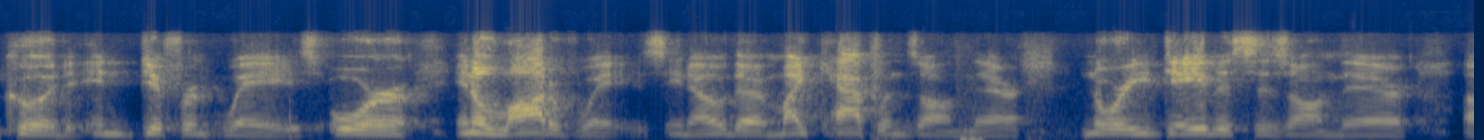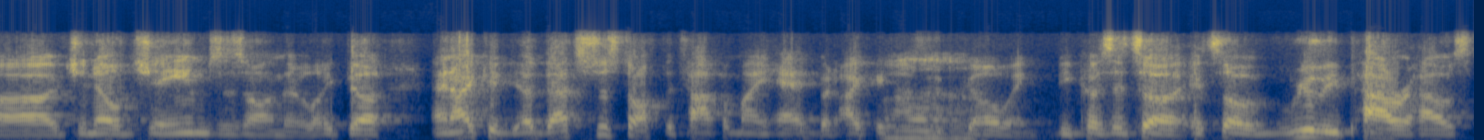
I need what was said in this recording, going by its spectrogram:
good in different ways or in a lot of ways. You know, the Mike Kaplan's on there, Nore Davis is on there, uh, Janelle James is on there. Like the and I could that's just off the top of my head, but I could uh, keep going because it's a it's a really powerhouse.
